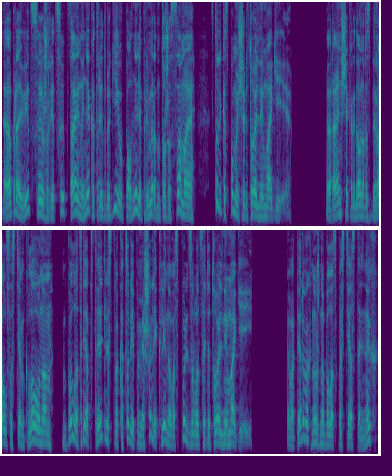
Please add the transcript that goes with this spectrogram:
А провидцы, жрецы, тайны и некоторые другие выполняли примерно то же самое, только с помощью ритуальной магии. Раньше, когда он разбирался с тем клоуном, было три обстоятельства, которые помешали Клину воспользоваться ритуальной магией. Во-первых, нужно было спасти остальных.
